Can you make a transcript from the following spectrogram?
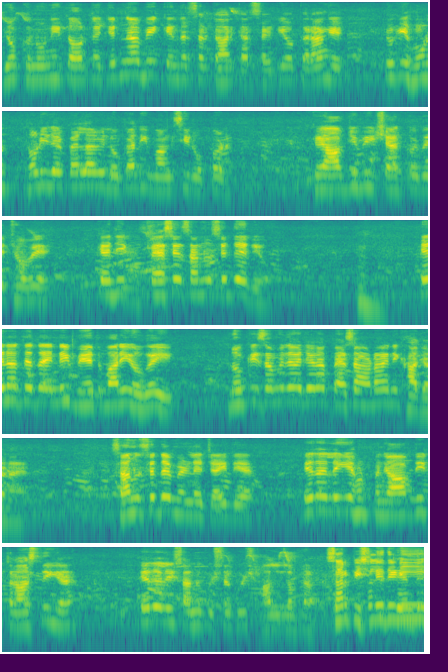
ਜੋ ਕਾਨੂੰਨੀ ਤੌਰ ਤੇ ਜਿੰਨਾ ਵੀ ਕੇਂਦਰ ਸਰਕਾਰ ਕਰ ਸਕਦੀ ਹੈ ਉਹ ਕਰਾਂਗੇ। ਕਿਉਂਕਿ ਹੁਣ ਥੋੜੀ ਦੇਰ ਪਹਿਲਾਂ ਵੀ ਲੋਕਾਂ ਦੀ ਮੰਗ ਸੀ ਰੋਪੜ ਕਿ ਆਪ ਜੀ ਵੀ ਸ਼ਾਇਦ ਕੋਈ ਵਿੱਚ ਹੋਵੇ ਕਿ ਜੀ ਪੈਸੇ ਸਾਨੂੰ ਸਿੱਧੇ ਦਿਓ। ਇਹਨਾਂ ਤੇ ਤਾਂ ਇੰਨੀ ਬੇਤਬਾਰੀ ਹੋ ਗਈ ਲੋਕੀ ਸਮਝਦੇ ਆ ਜਿਹੜਾ ਪੈਸਾ ਆਉਣਾ ਇਹ ਨਹੀਂ ਖਾ ਜਾਣਾ ਹੈ। ਸਾਨੂੰ ਸਿੱਧੇ ਮਿਲਣੇ ਚਾਹੀਦੇ ਆ। ਇਹਦੇ ਲਈ ਹੁਣ ਪੰਜਾਬ ਦੀ ਤਰਾਸਦੀ ਹੈ। ਇਹਦੇ ਲਈ ਸਾਨੂੰ ਕੁਛ ਨਾ ਕੁਛ ਹੱਲ ਲੱਭਣਾ ਸਰ ਪਿਛਲੇ ਦਿਨੀ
